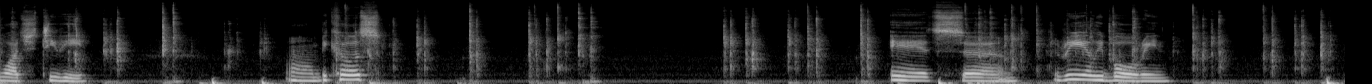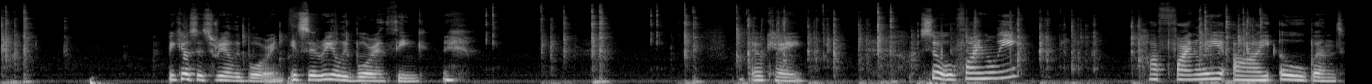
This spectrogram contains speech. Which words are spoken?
watch TV um, because it's um really boring. Because it's really boring. It's a really boring thing. okay. So finally, finally, I opened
